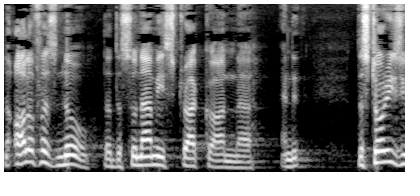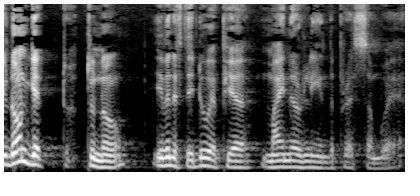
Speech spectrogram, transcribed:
Now, all of us know that the tsunami struck on, uh, and it, the stories you don't get to know, even if they do appear minorly in the press somewhere,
